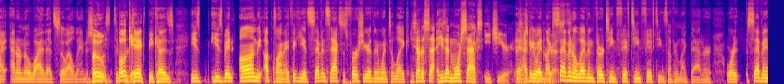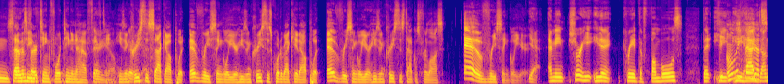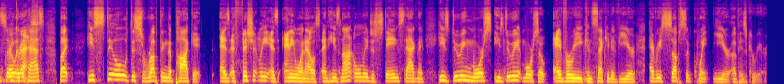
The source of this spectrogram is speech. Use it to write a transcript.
I, I don't know why that's so outlandish Boom, to book it. predict because he's he's been on the upclimb. I think he had seven sacks his first year, then it went to like He's had a sa- he's had more sacks each year. I think it went like progressed. 7, 11, 13, 15, 15, something like that, or or 7, 7, 13, 13, 14 and a half, 15. He's There increased his sack output every single year. He's increased his quarterback hit output every single year. He's increased his tackles for loss every single year. Yeah, I mean, sure he he didn't create the fumbles that he he had done so in the past, but he's still disrupting the pocket as efficiently as anyone else and he's not only just staying stagnant he's doing more he's doing it more so every consecutive year every subsequent year of his career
